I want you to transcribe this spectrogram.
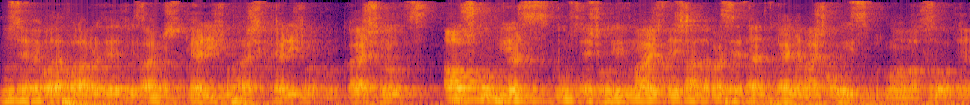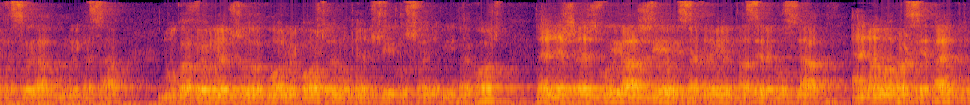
Não sei bem qual é a palavra que é utilizar, mas carisma, acho que carisma, porque acho que ele, ao esconder-se, como se tem escondido mais, deixar de aparecer tanto, ganha mais com isso, porque não é uma pessoa que tem facilidade de comunicação. Nunca foi um grande jogador como o Rui Costa, não tem os títulos que tem o Pinta Costa, tem as, as habilidades dele e certamente está a ser aconselhado a não aparecer tanto,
